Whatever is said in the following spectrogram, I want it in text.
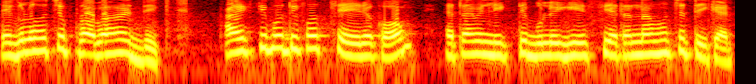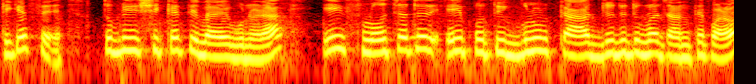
এগুলো হচ্ছে প্রবাহের দিক। আরেকটি প্রতীক হচ্ছে এরকম। এটা আমি লিখতে ভুলে গিয়েছি। এটার নাম হচ্ছে টিকা ঠিক আছে? তো প্রিয় শিক্ষার্থী ভাই বোনেরা এই ফ্লো চার্টের এই প্রতীকগুলোর কাজ যদি তোমরা জানতে পারো,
